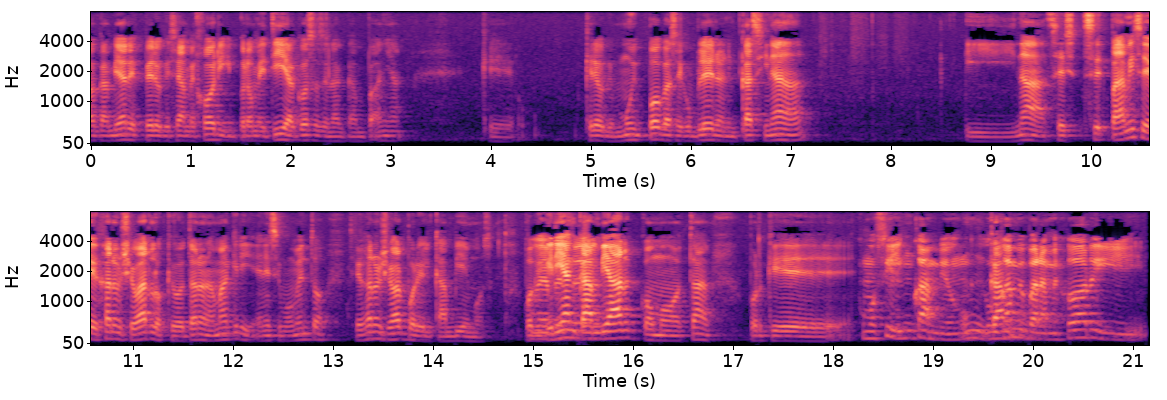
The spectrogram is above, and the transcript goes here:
va a cambiar espero que sea mejor y prometía cosas en la campaña que creo que muy pocas se cumplieron y casi nada. Y nada, se- se- para mí se dejaron llevar los que votaron a Macri en ese momento, se dejaron llevar por el cambiemos. Porque querían cambiar como está, porque... Como sí, un cambio, un, Un un cambio. cambio para mejor y,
